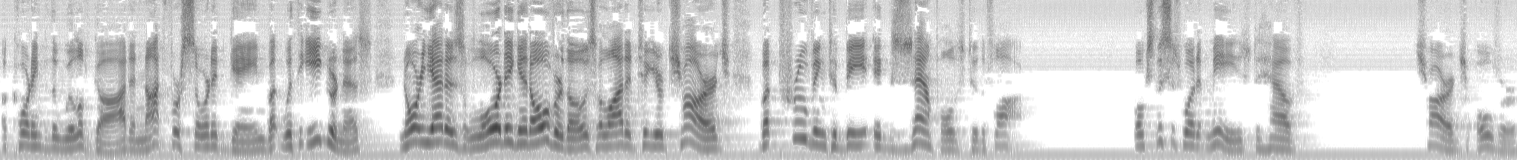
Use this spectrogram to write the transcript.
according to the will of God, and not for sordid gain, but with eagerness, nor yet as lording it over those allotted to your charge, but proving to be examples to the flock. Folks, this is what it means to have charge over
